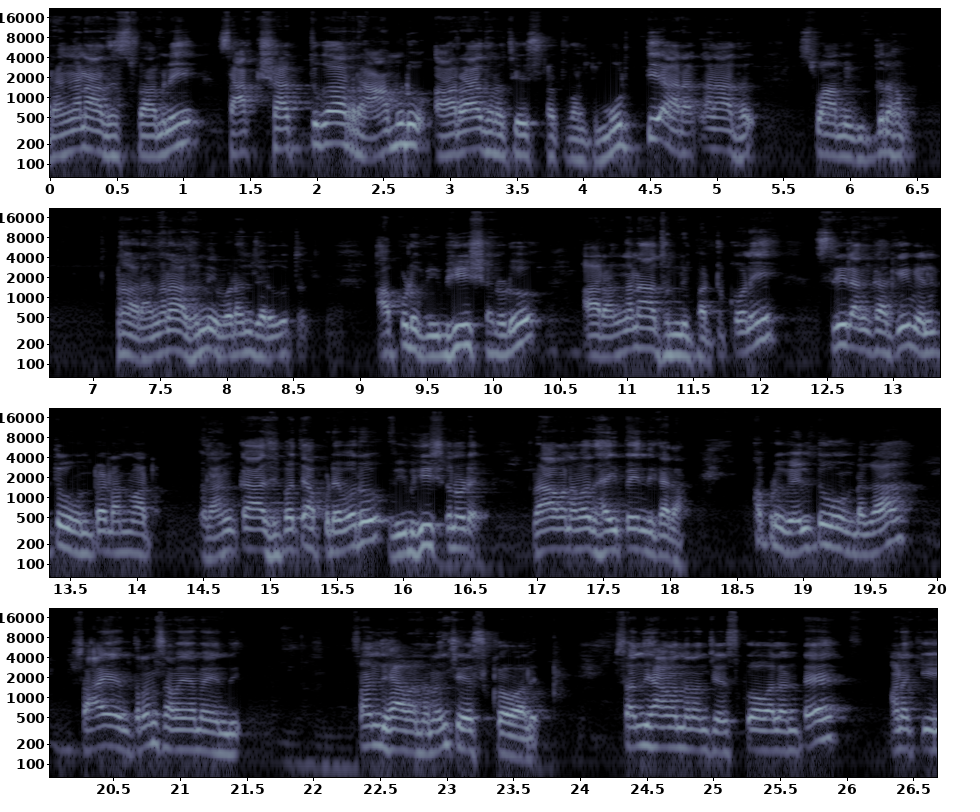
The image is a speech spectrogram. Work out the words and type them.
రంగనాథ స్వామిని సాక్షాత్తుగా రాముడు ఆరాధన చేసినటువంటి మూర్తి ఆ రంగనాథ స్వామి విగ్రహం. ఆ రంగనాథుని ఇవ్వడం జరుగుతుంది. అప్పుడు విభీషణుడు ఆ రంగనాథుని పట్టుకొని శ్రీలంకకి వెళ్తూ ఉంటాడనమాట లంకాధిపతి అప్పుడెవరు? విభీషణుడే. రావణవధ అయిపోయింది కదా. అప్పుడు వెళ్తూ ఉండగా సాయంత్రం సమయమైంది. సంధ్యావందనం చేసుకోవాలి. సంధ్యావందనం చేసుకోవాలంటే మనకి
